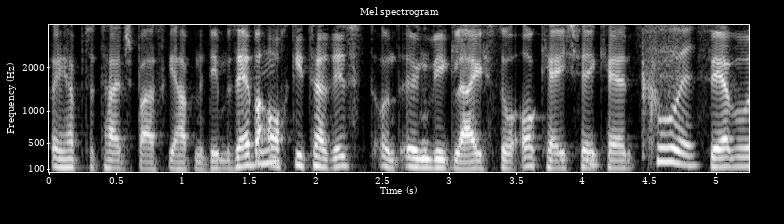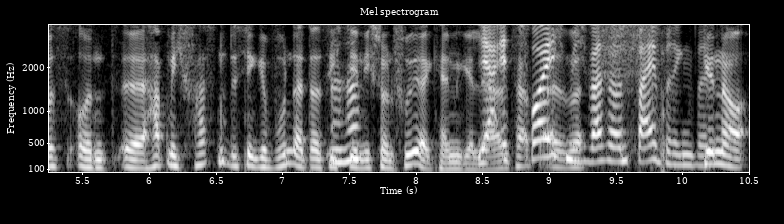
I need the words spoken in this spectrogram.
ich habe total Spaß gehabt mit dem. Selber Mhm. auch Gitarrist und irgendwie gleich so, okay, shake hands, Cool. Servus und äh, habe mich fast ein bisschen gewundert, dass ich den nicht schon früher kennengelernt Ja, habe. jetzt freue ich Also- mich, was er uns beibringen wird. Genau.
